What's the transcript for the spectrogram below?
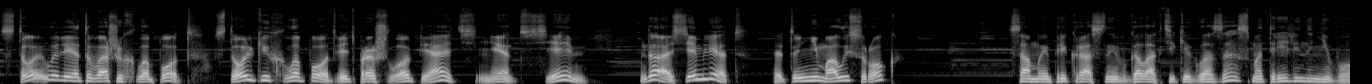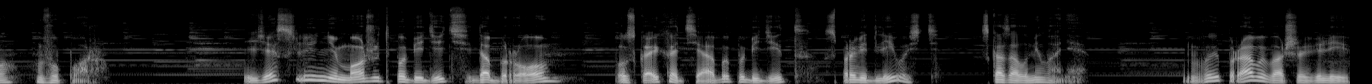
Стоило ли это ваших хлопот? Стольких хлопот, ведь прошло пять, нет, семь. Да, семь лет. Это немалый срок. Самые прекрасные в галактике глаза смотрели на него в упор. Если не может победить добро, пускай хотя бы победит справедливость сказала Мелания. «Вы правы, Ваше Вели.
